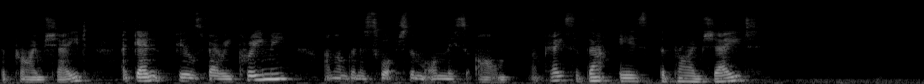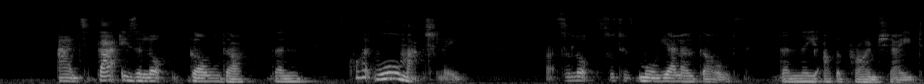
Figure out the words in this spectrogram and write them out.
the prime shade. Again, feels very creamy and I'm going to swatch them on this arm. Okay, so that is the prime shade. And that is a lot golder than, it's quite warm actually. That's a lot sort of more yellow gold than the other prime shade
